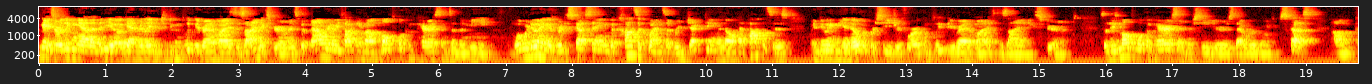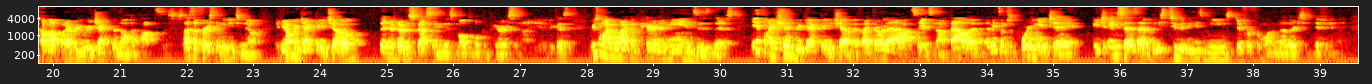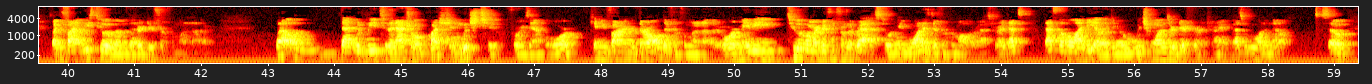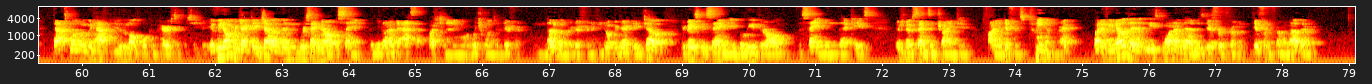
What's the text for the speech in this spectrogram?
Okay, so we're looking at a video again related to the completely randomized design experiments, but now we're going to be talking about multiple comparisons of the mean. What we're doing is we're discussing the consequence of rejecting the null hypothesis when doing the ANOVA procedure for a completely randomized design experiment. So these multiple comparison procedures that we're going to discuss um, come up whenever you reject the null hypothesis. So that's the first thing you need to know. If you don't reject HO, then there's no discussing this multiple comparison idea because reason why we want to compare the means is this. If I should reject HO, if I throw that out and say it's not valid, that means I'm supporting HA. HA says that at least two of these means differ from one another significantly. So I can find at least two of them that are different from one another. Well, that would lead to the natural question, which two, for example? Or can you find that they're all different from one another? Or maybe two of them are different from the rest, or maybe one is different from all the rest, right? That's that's the whole idea, like, you know, which ones are different, right? That's what we want to know. So that's when we would have to do the multiple comparison procedure. If we don't reject HO, then we're saying they're all the same. Then you don't have to ask that question anymore, which ones are different. None of them are different. If you don't reject HO, you're basically saying you believe they're all the same. In that case, there's no sense in trying to find a difference between them, right? But if you know that at least one of them is different from different from another,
